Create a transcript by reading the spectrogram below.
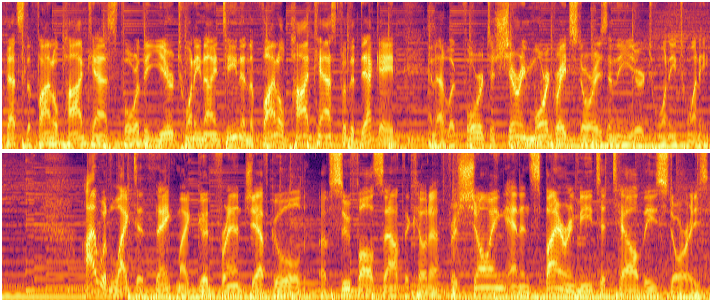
That's the final podcast for the year 2019 and the final podcast for the decade. And I look forward to sharing more great stories in the year 2020. I would like to thank my good friend Jeff Gould of Sioux Falls, South Dakota, for showing and inspiring me to tell these stories.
